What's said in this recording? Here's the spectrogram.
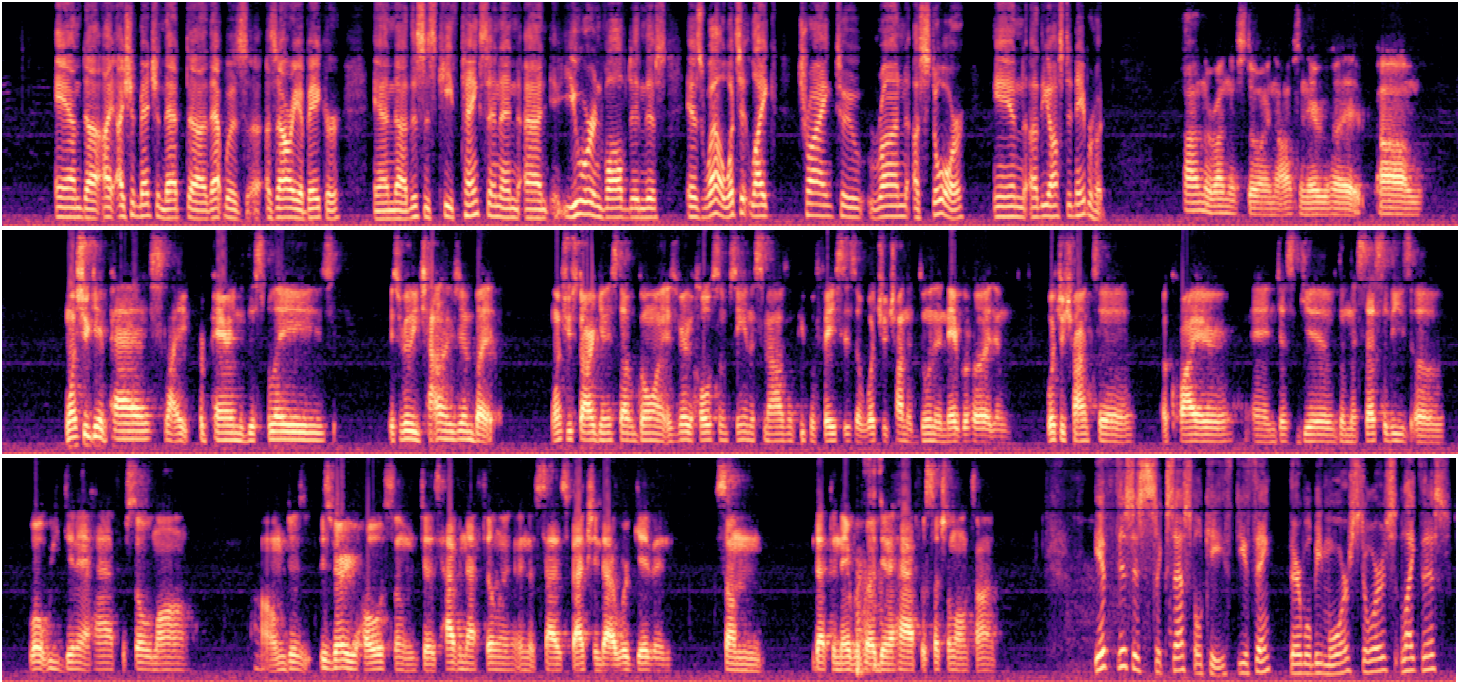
and uh, I, I, should mention that uh, that was uh, Azariah Baker, and uh, this is Keith Tankson, and, and you were involved in this as well. What's it like trying to run a store in uh, the Austin neighborhood? Trying to run the store in the Austin neighborhood. Um, once you get past like preparing the displays, it's really challenging, but once you start getting stuff going, it's very wholesome seeing the smiles on people's faces of what you're trying to do in the neighborhood and what you're trying to acquire and just give the necessities of what we didn't have for so long. Um, just it's very wholesome just having that feeling and the satisfaction that we're giving some that the neighborhood didn't have for such a long time. If this is successful, Keith, do you think there will be more stores like this?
